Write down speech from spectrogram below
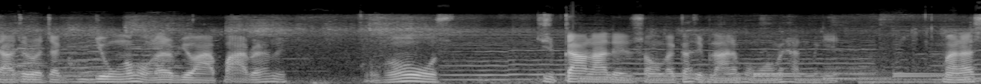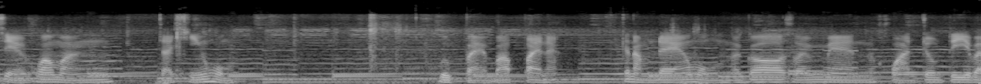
ดาวจรวดจากยุงครับผมระดับยูอาป่าดไปเท่าไหร่โอ้โห ยี่สิบเก้าล้านเลยสองร้อยเก้าสิบล้านนะผมมองไม่ทันเมื่อกี้ มาแล้วเสียงความหวังจากคิงผมบึกไปบัฟไปนะ กระหน่ำแดงครับผมแล้วก็ซอยแมนขวานโจมตีไป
